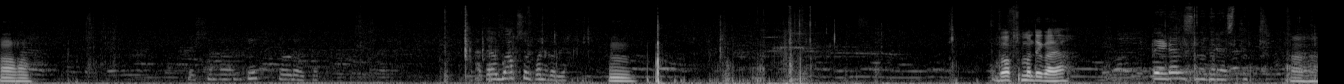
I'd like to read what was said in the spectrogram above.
हां हां. त्याच्यामुळे ते तेवढं होतं. आता बॉक्स ओपन करूया. हम्म. बॉक्समध्ये काय? हा? पेडल्स वगैरे असतात. हां हां.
